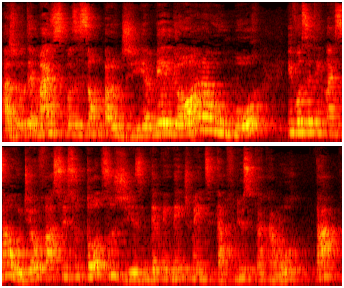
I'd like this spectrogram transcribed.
ajuda a ter mais disposição para o dia, melhora o humor e você tem mais saúde. Eu faço isso todos os dias, independentemente se tá frio, se tá calor, tá?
